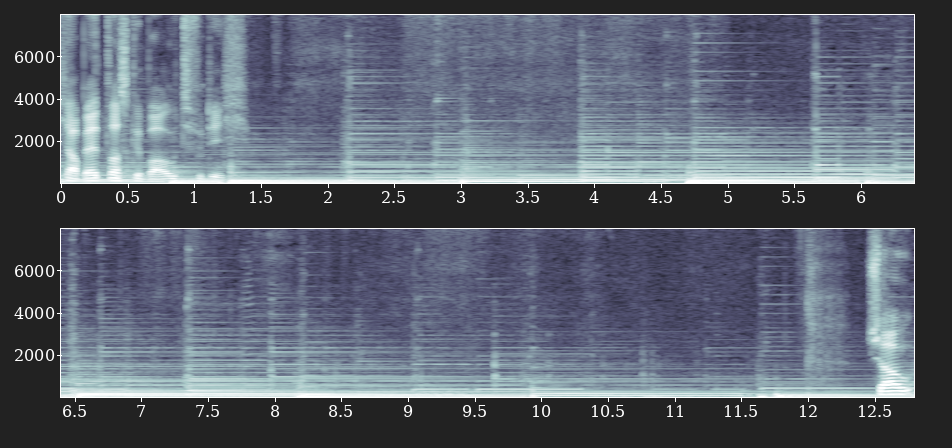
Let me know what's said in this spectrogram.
Ich habe etwas gebaut für dich. Schau,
